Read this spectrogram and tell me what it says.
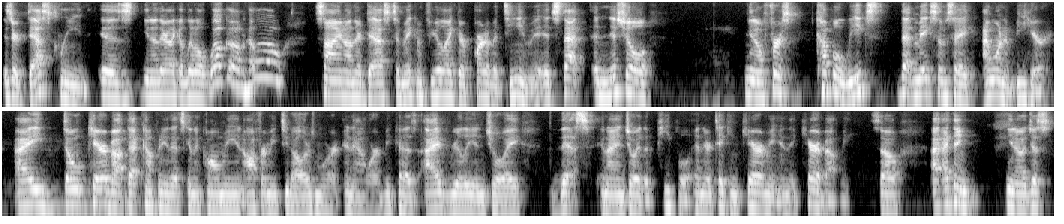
Is their desk clean? Is you know they're like a little welcome hello sign on their desk to make them feel like they're part of a team. It's that initial, you know, first couple weeks that makes them say, I want to be here. I don't care about that company that's going to call me and offer me $2 more an hour because I really enjoy this and I enjoy the people and they're taking care of me and they care about me. So I, I think, you know, just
